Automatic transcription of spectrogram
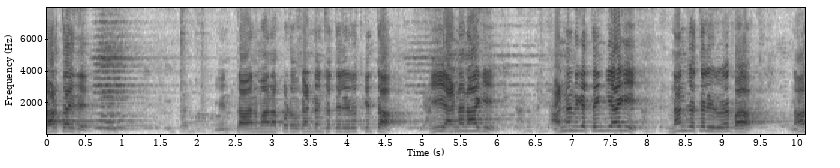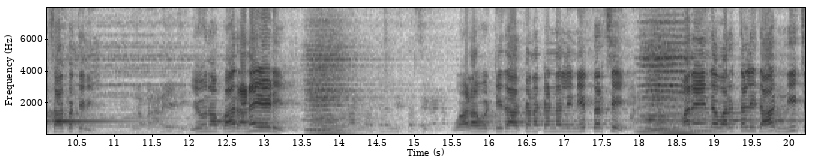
ಕಾಡ್ತಾ ಇದೆ. ಇಂಥ ಅನುಮಾನ ಪಡುವ ಗಂಡನ ಜೊತೆಲಿ ಇರೋದ್ಕಿಂತ ಈ ಅಣ್ಣನಾಗಿ, ಅಣ್ಣನಿಗೆ ತಂಗಿಯಾಗಿ ನನ್ನ ಜೊತೆಲಿ ಇರುವೆ, ಬಾ. ನಾ ಸಾಕೋತೀನಿ ಇವನೊಬ್ಬ ರಣೇಡಿ. ಒಡ ಹುಟ್ಟಿದ ಅಕ್ಕನ ಕಣ್ಣಲ್ಲಿ ನೀರು ತರಿಸಿ, ಮನೆಯಿಂದ ಹೊರತಳಿದ ನೀಚ.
